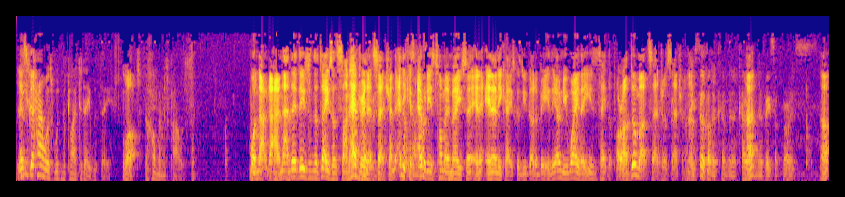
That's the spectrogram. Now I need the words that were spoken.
Let's These go, powers wouldn't apply today, would they? what? The Homim's powers. Well, no, no, no. th- These are the days of the Sanhedrin, Sanhedrin, etc. In any case, everybody is Tomei Mace in, in any case, because you've got to be the only way they used to take the Paraduma, etc., etc. No? They still got the, the code Huh? in the base of Boris. Huh?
